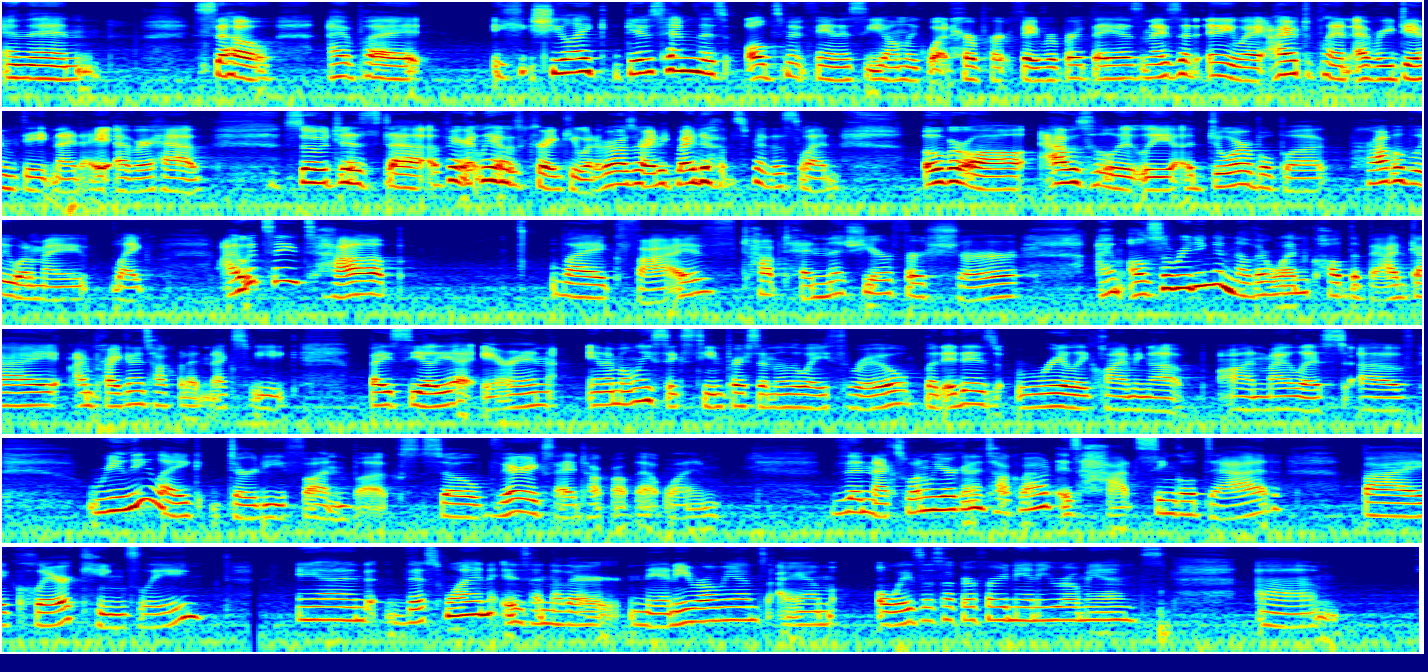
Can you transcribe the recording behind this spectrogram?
and then so I put he, she like gives him this ultimate fantasy on like what her per- favorite birthday is and i said anyway i have to plan every damn date night i ever have. So just uh, apparently i was cranky whenever i was writing my notes for this one. Overall absolutely adorable book. Probably one of my like I would say top like five, top 10 this year for sure. I'm also reading another one called The Bad Guy. I'm probably going to talk about it next week by Celia Aaron, and I'm only 16% of the way through, but it is really climbing up on my list of really like dirty, fun books. So, very excited to talk about that one. The next one we are going to talk about is Hot Single Dad by Claire Kingsley. And this one is another nanny romance. I am always a sucker for a nanny romance. Um,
